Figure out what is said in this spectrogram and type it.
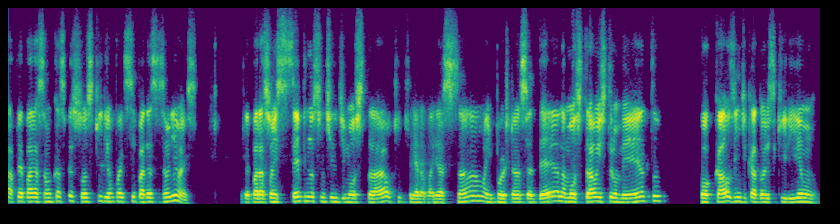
a preparação com as pessoas que iriam participar dessas reuniões. Preparações sempre no sentido de mostrar o que, que era a avaliação, a importância dela, mostrar o instrumento, focar os indicadores que iriam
